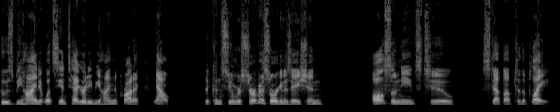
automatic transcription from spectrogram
Who's behind it? What's the integrity behind the product? Now, the consumer service organization also needs to step up to the plate.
